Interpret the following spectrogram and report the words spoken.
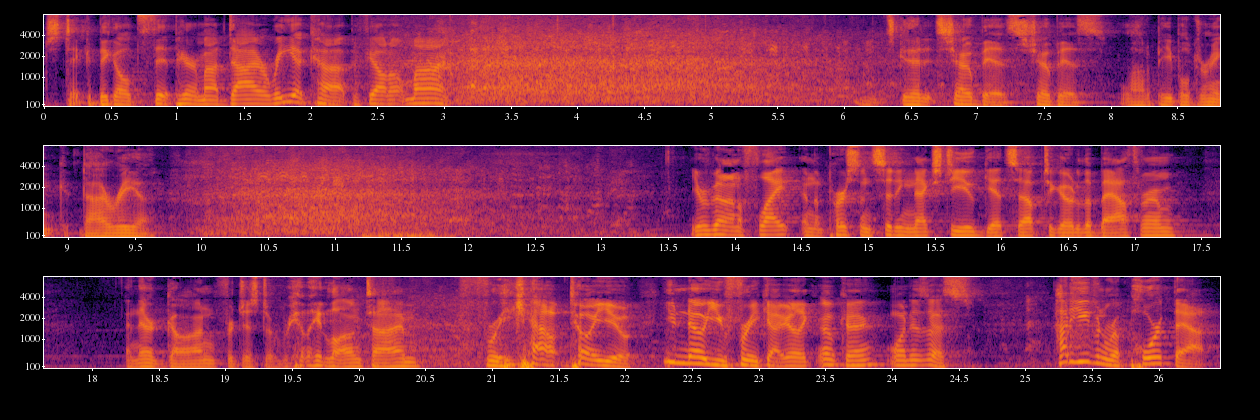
Just take a big old sip here in my diarrhea cup, if y'all don't mind. It's good. It's showbiz. Showbiz. A lot of people drink diarrhea. You ever been on a flight and the person sitting next to you gets up to go to the bathroom and they're gone for just a really long time? Freak out, don't you? You know you freak out. You're like, okay, what is this? How do you even report that?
